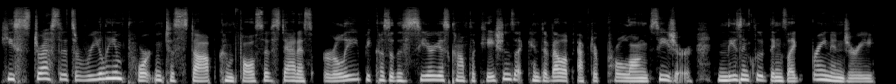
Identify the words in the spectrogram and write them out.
He stressed that it's really important to stop convulsive status early because of the serious complications that can develop after prolonged seizure. And these include things like brain injury,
